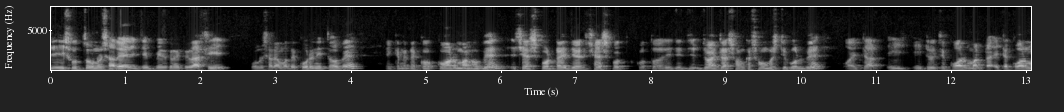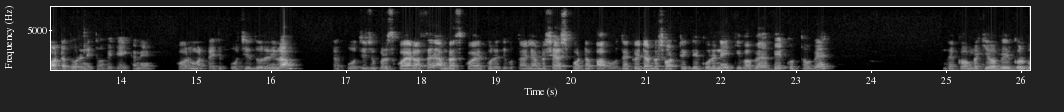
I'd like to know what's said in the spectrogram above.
যে এই সূত্র অনুসারে এই যে বীজগণিত রাশি অনুসারে আমাদের করে নিতে হবে। এখানে দেখো, কর মান হবে, শেষ পদটা এই যে শেষ পদ কত? এই যে জয়টা, সংখ্যা সমষ্টি বলবে ওইটার এই, এইটা হচ্ছে কর মানটা এটা কর মানটা ধরে নিতে হবে যে এখানে কর মানটা এই যে পঁচিশ ধরে নিলাম পঁচিশ উপর স্কোয়ার আছে, আমরা স্কোয়ার করে দিব। তাহলে আমরা শেষ পদটা পাবো। দেখো এটা আমরা শর্ট টেক দিয়ে করে নিই, কীভাবে বের করতে হবে? দেখো আমরা কীভাবে বের করব?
